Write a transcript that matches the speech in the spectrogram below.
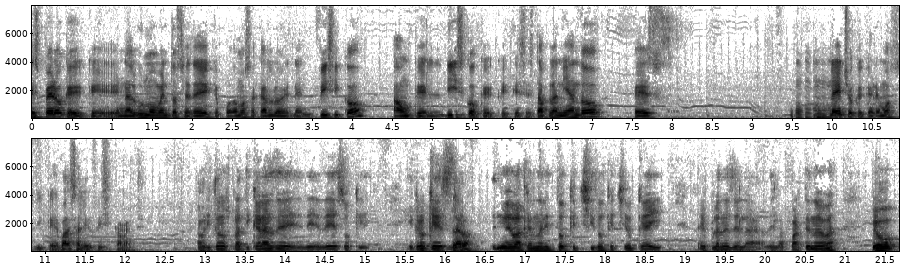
espero que, que en algún momento se dé, que podamos sacarlo en, en físico, aunque el disco que, que- que se está planeando es un hecho que queremos y que va a salir físicamente. Ahorita nos platicarás de, de, de eso que, que creo que es, Claro. nueva, carnalito. Qué chido, qué chido que hay, hay planes de la, de la parte nueva. Pero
